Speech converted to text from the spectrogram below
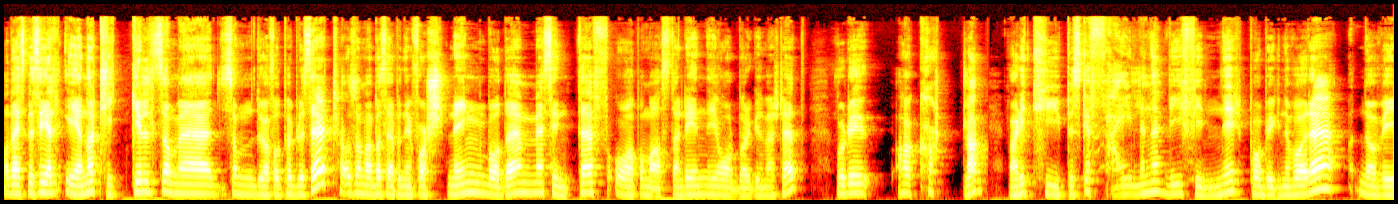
Og det er spesielt én artikkel som, eh, som du har fått publisert, og som er basert på din forskning både med Sintef og på masteren din i Aalborg universitet, hvor du har kartlagt hva er de typiske feilene vi finner på byggene våre når vi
